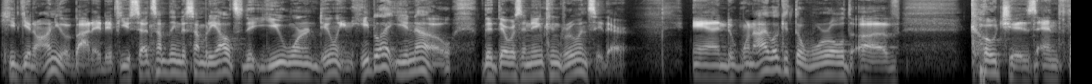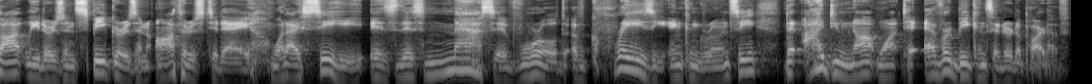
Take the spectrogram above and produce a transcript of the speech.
he'd get on you about it. If you said something to somebody else that you weren't doing, he'd let you know that there was an incongruency there. And when I look at the world of, coaches and thought leaders and speakers and authors today, what I see is this massive world of crazy incongruency that I do not want to ever be considered a part of.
